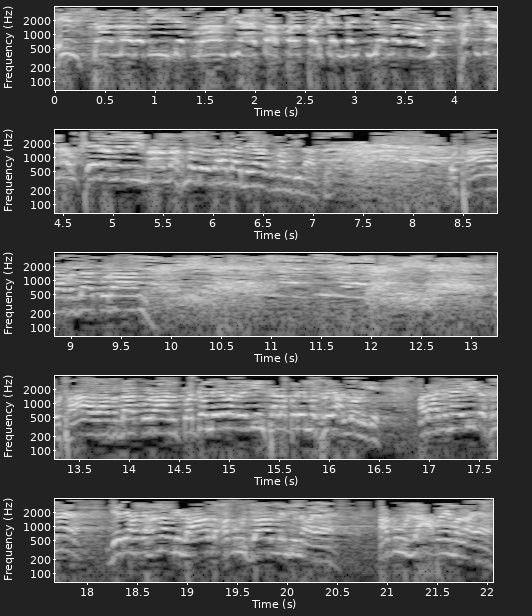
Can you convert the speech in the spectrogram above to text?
انشاءاللہ رضی کے قرآن دیا آتا پڑھ پڑھ کے لجدیوں میں تو ابھی پھٹ جانا اکھیرا میں نے امام احمد رضا دا نیاز مندی لا سے اٹھا رب دا قرآن۔ اٹھا رب دا قرآن سوچو میرے والے ان شاء بڑے مسئلے حل ہوں گے اور اج میں بھی دسنا ہے جہاں آگے ہم ملاد ابو جال نے منایا ہے، ابو لاب نے منایا ہے۔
